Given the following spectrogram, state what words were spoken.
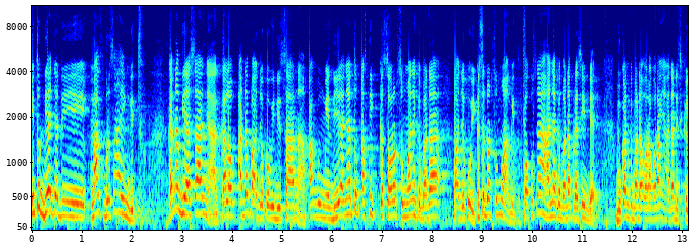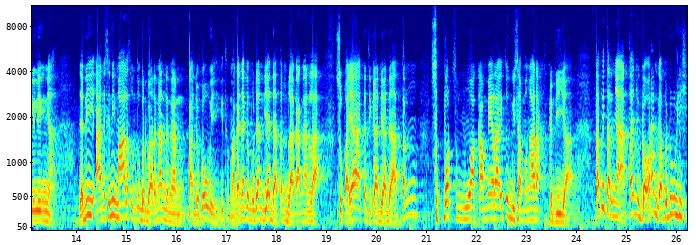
itu dia jadi malas bersaing gitu. Karena biasanya kalau ada Pak Jokowi di sana, panggung medianya tuh pasti kesorot semuanya kepada Pak Jokowi, kesedot semua gitu. Fokusnya hanya kepada presiden, bukan kepada orang-orang yang ada di sekelilingnya. Jadi Anies ini malas untuk berbarengan dengan Pak Jokowi gitu. Makanya kemudian dia datang belakangan lah supaya ketika dia datang, spot semua kamera itu bisa mengarah ke dia. Tapi ternyata juga orang nggak peduli.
